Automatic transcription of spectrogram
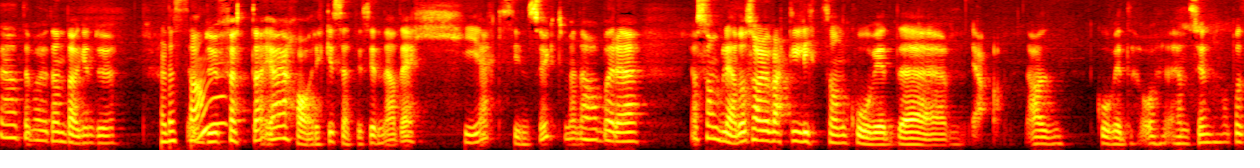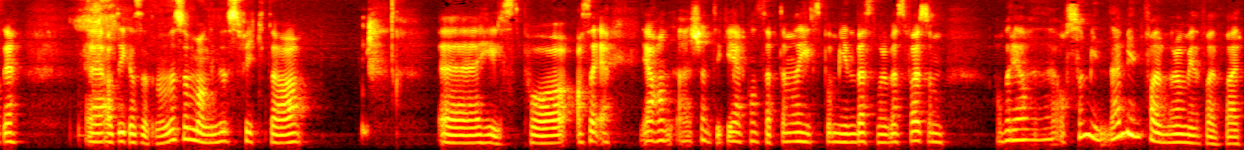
Ja, det var jo den dagen du Er det sant? du fødte? Ja, jeg har ikke sett dem siden det, og det er helt sinnssykt. Men det har bare Ja, sånn ble det. Og så har det vært litt sånn covid eh, Ja, ja covid-hensyn, holdt på å si. Eh, At de ikke har sett henne. Så Magnus fikk da eh, hilst på Altså, jeg, ja, han, jeg skjønte ikke helt konseptet, men han hilste på min bestemor og bestefar, som han bare Ja, også min, det er min farmor og min farfar.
